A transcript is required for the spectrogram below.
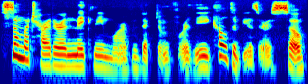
so much harder and make me more of a victim for the cult abusers. So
